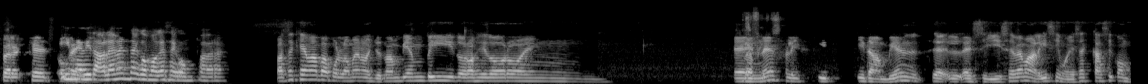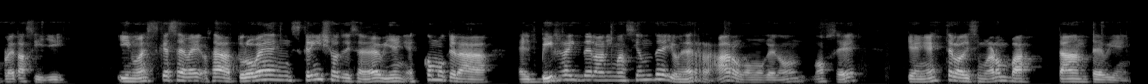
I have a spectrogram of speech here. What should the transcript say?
Pero es que, ok, inevitablemente como que se compara. pasa es que Mapa, por lo menos, yo también vi Doros y Doro en, en Netflix. Netflix y, y también el, el CG se ve malísimo y esa es casi completa CG. Y no es que se ve, o sea, tú lo ves en screenshots y se ve bien, es como que la, el bitrate de la animación de ellos es raro, como que no, no sé. que en este lo disimularon bastante bien.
